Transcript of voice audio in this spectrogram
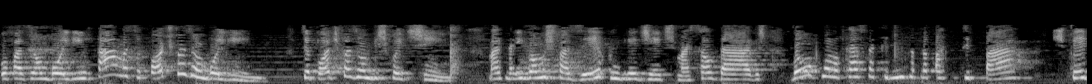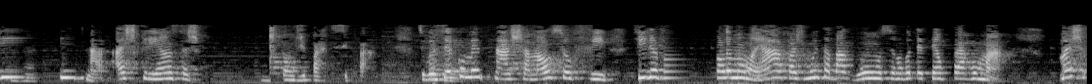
vou fazer um bolinho. Tá, mas você pode fazer um bolinho. Você pode fazer um biscoitinho. Mas aí vamos fazer com ingredientes mais saudáveis. Vamos colocar essa criança para participar, experimentar. As crianças gostam de participar. Se você uhum. começar a chamar o seu filho, filha, fala mamãe, ah, faz muita bagunça, não vou ter tempo para arrumar. Mas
